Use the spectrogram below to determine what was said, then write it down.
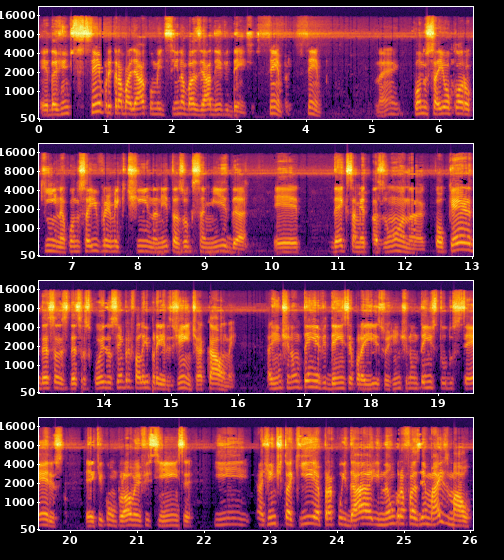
é da gente sempre trabalhar com medicina baseada em evidências, sempre, sempre. Né? Quando saiu cloroquina, quando saiu vermectina, nitazoxamida, é, dexametasona, qualquer dessas, dessas coisas, eu sempre falei para eles, gente, acalmem. A gente não tem evidência para isso, a gente não tem estudos sérios é, que comprovam a eficiência. E a gente está aqui é para cuidar e não para fazer mais mal,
